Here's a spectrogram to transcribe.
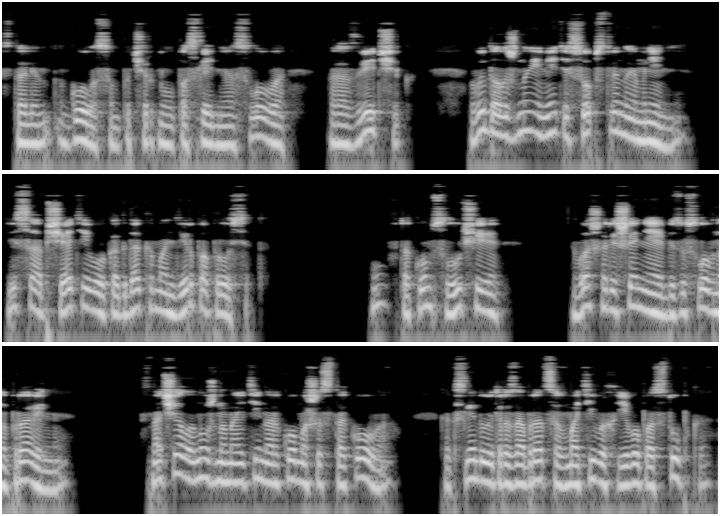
Сталин голосом подчеркнул последнее слово, разведчик, вы должны иметь и собственное мнение, и сообщать его, когда командир попросит. Ну, в таком случае ваше решение, безусловно, правильное. Сначала нужно найти наркома Шестакова, как следует разобраться в мотивах его поступка.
